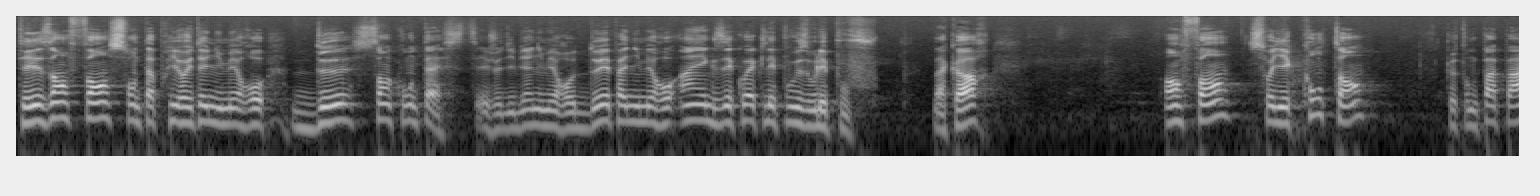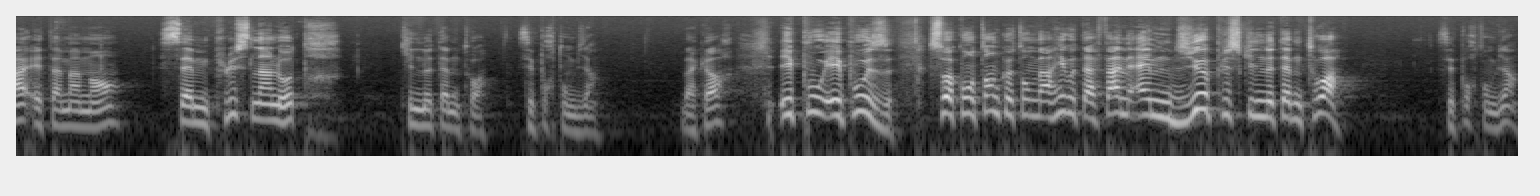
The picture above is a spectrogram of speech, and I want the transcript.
tes enfants sont ta priorité numéro 2 sans conteste. Et je dis bien numéro 2 et pas numéro 1 ex aequo avec l'épouse ou l'époux. D'accord? Enfants, soyez contents que ton papa et ta maman s'aiment plus l'un l'autre qu'ils ne t'aiment toi. C'est pour ton bien. D'accord? Époux, épouse, sois content que ton mari ou ta femme aime Dieu plus qu'il ne t'aime toi. C'est pour ton bien.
